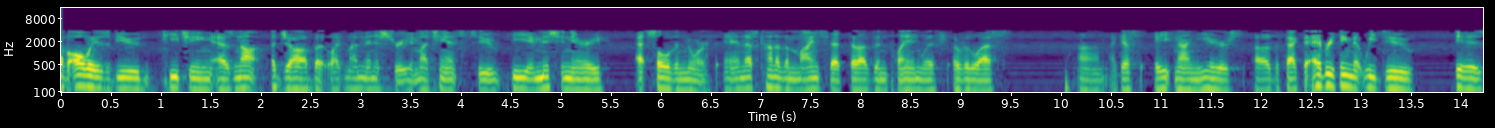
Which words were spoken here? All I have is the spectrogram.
I've always viewed teaching as not a job, but like my ministry and my chance to be a missionary at Sullivan North. And that's kind of the mindset that I've been playing with over the last, um, I guess, eight, nine years. Uh, the fact that everything that we do is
